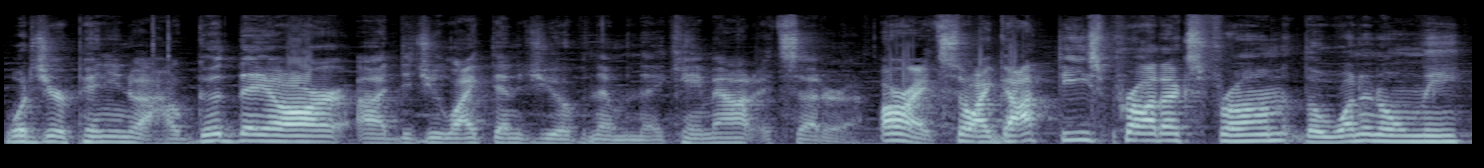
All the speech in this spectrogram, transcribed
What's your opinion about how good they are? Uh, did you like them? Did you open them when they came out? Etc. Alright, so I got these products from the one and only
